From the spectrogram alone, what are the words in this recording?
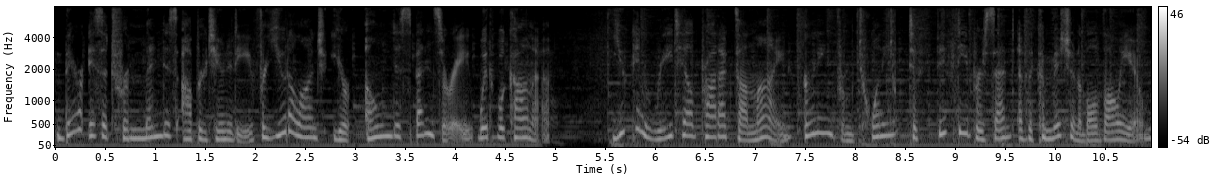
there is a tremendous opportunity for you to launch your own dispensary with Wakana. You can retail products online, earning from 20 to 50% of the commissionable volume.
